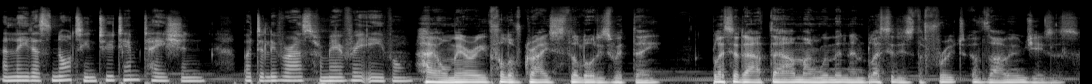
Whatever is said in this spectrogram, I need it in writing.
And lead us not into temptation, but deliver us from every evil. Hail Mary, full of grace, the Lord is with thee. Blessed art thou among women, and blessed is the fruit of thy womb, Jesus.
